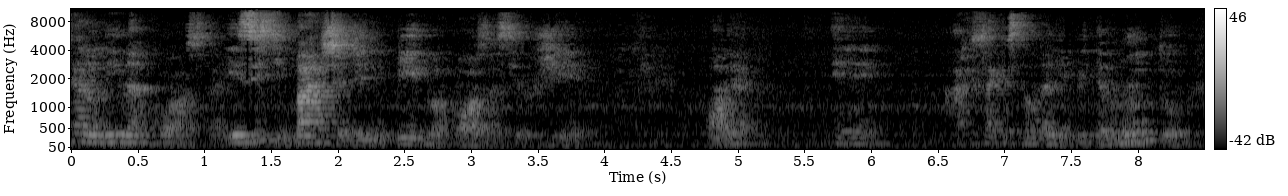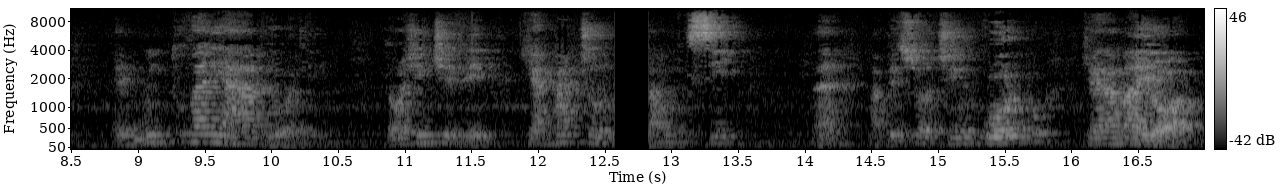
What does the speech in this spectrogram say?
Carolina Costa, existe baixa de libido após a cirurgia? Olha, é, essa questão da libido é muito, é muito variável ali. Então a gente vê que a parte hormonal em si, né, a pessoa tinha um corpo que era maior.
